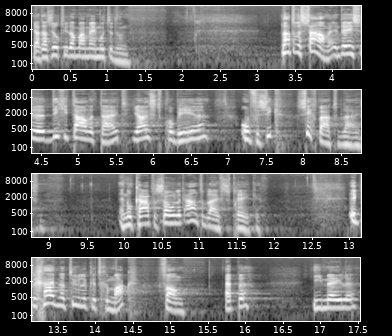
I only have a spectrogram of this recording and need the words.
Ja, daar zult u dan maar mee moeten doen. Laten we samen in deze digitale tijd juist proberen om fysiek zichtbaar te blijven. En elkaar persoonlijk aan te blijven spreken. Ik begrijp natuurlijk het gemak van appen, e-mailen,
